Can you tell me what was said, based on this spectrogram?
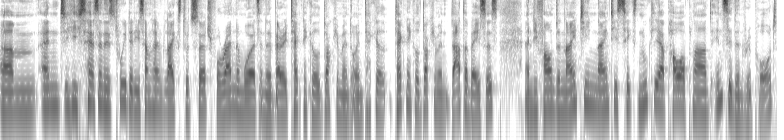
Um, and he says in his tweet that he sometimes likes to search for random words in a very technical document or in tec- technical document databases. And he found a 1996 nuclear power plant incident report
